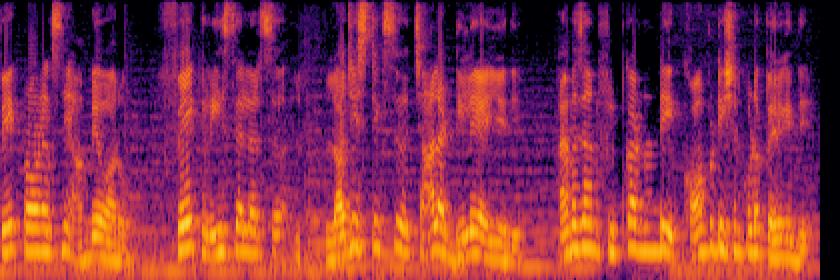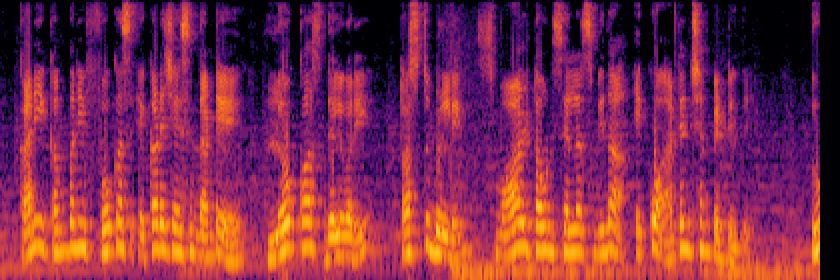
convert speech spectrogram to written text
ఫేక్ ప్రోడక్ట్స్ని అమ్మేవారు. ఫేక్ రీసెల్లర్స్ లాజిస్టిక్స్ చాలా డిలే అయ్యేది. అమెజాన్ ఫ్లిప్కార్ట్ నుండి కాంపిటీషన్ కూడా పెరిగింది. కానీ కంపెనీ ఫోకస్ ఎక్కడ చేసిందంటే low cost delivery trust building small town sellers మీద ఎక్కువ అటెన్షన్ పెట్టింది. టూ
